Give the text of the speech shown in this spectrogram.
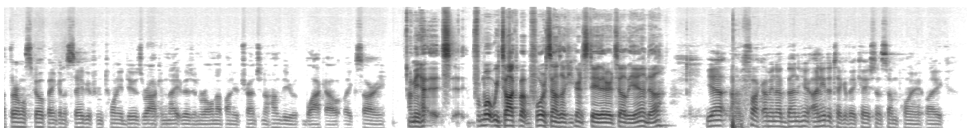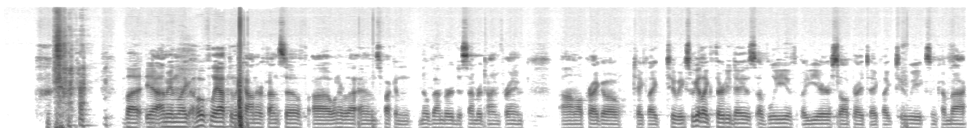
a thermal scope ain't gonna save you from twenty dudes rocking night vision, rolling up on your trench in a Humvee with blackout. Like, sorry. I mean, from what we talked about before, it sounds like you're going to stay there until the end, huh? Yeah, uh, fuck. I mean, I've been here. I need to take a vacation at some point. Like, But yeah, I mean, like hopefully after the counteroffensive, uh, whenever that ends, fucking November, December timeframe, um, I'll probably go take like two weeks. We get like 30 days of leave a year, so I'll probably take like two weeks and come back.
